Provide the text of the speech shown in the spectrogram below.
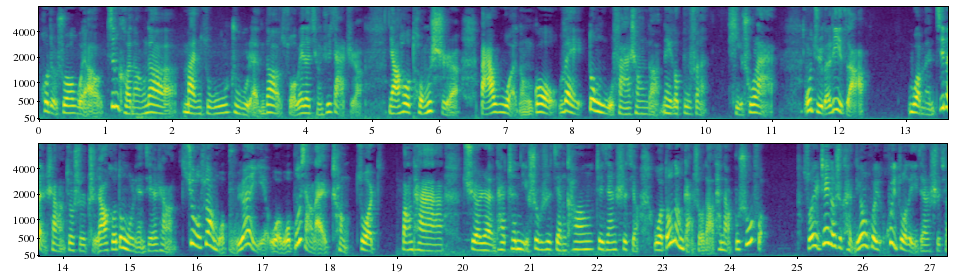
或者说我要尽可能的满足主人的所谓的情绪价值，然后同时把我能够为动物发声的那个部分提出来。我举个例子啊，我们基本上就是只要和动物连接上，就算我不愿意，我我不想来乘做帮他确认他身体是不是健康这件事情，我都能感受到他哪不舒服。所以这个是肯定会会做的一件事情。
